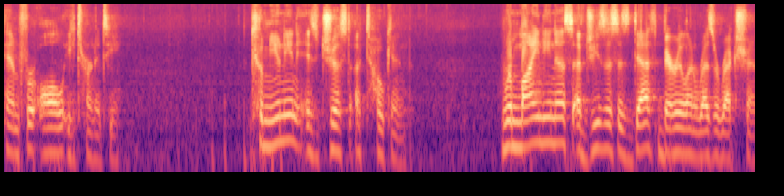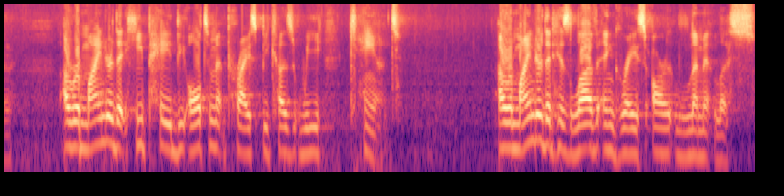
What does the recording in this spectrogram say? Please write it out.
him for all eternity. Communion is just a token, reminding us of Jesus' death, burial, and resurrection. A reminder that he paid the ultimate price because we can't. A reminder that his love and grace are limitless.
